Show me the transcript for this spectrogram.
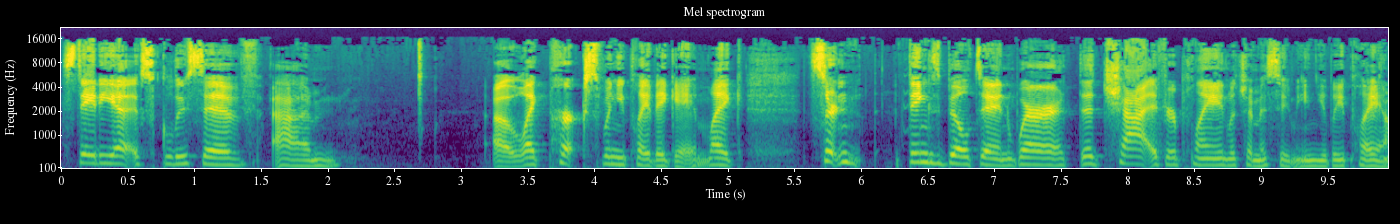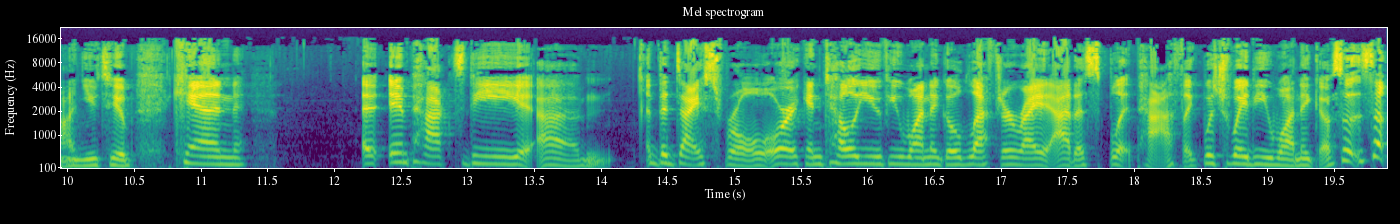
Stadia exclusive um, uh, like perks when you play the game, like certain things built in where the chat, if you're playing, which I'm assuming you'll be playing on YouTube, can uh, impact the um, the dice roll, or it can tell you if you want to go left or right at a split path, like which way do you want to go. So, some,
